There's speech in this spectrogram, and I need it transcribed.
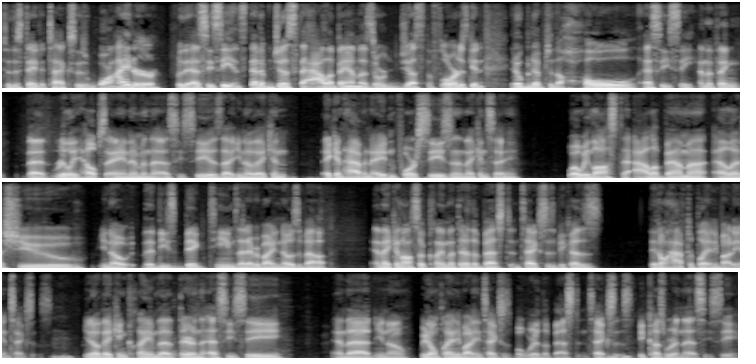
to the state of Texas wider for the SEC instead of just the Alabamas mm-hmm. or just the Floridas getting. It opened up to the whole SEC. And the thing that really helps A and M in the SEC is that you know they can they can have an eight and four season and they can say, well, we lost to Alabama, LSU, you know, th- these big teams that everybody knows about, and they can also claim that they're the best in Texas because they don't have to play anybody in Texas. Mm-hmm. You know, they can claim that they're in the SEC and that you know we don't play anybody in Texas, but we're the best in Texas mm-hmm. because we're in the SEC.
